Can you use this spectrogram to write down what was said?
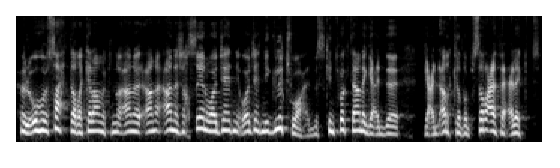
حلو. وهو صح ترى كلامك إنه أنا أنا أنا شخصيا واجهتني واجهتني glitch واحد بس كنت وقتها أنا قاعد قاعد أركض بسرعة فعلقت.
